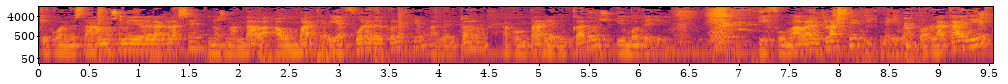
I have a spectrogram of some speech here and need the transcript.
que cuando estábamos en medio de la clase nos mandaba a un bar que había fuera del colegio, al Ventorro, a comprarle educados y un botellín. Y fumaba en clase y me iba por la calle,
